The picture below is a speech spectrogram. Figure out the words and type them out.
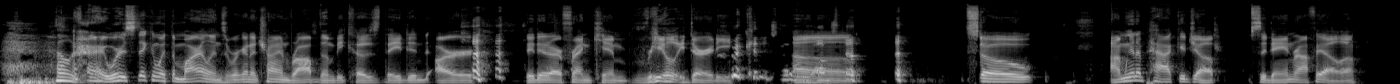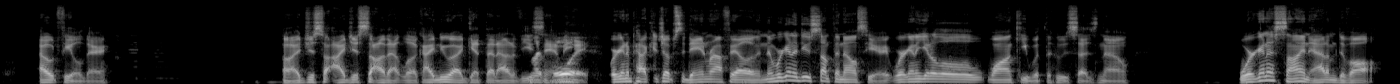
Hell yeah. All right, we're sticking with the Marlins. We're gonna try and rob them because they did our they did our friend Kim really dirty. We're gonna try to rob Uh, them. So I'm gonna package up Ceddanne Rafaela, outfielder. Oh, I just saw I just saw that look. I knew I'd get that out of you, My Sammy. boy. We're gonna package up Ceddanne Rafaela, and then we're gonna do something else here. We're gonna get a little wonky with the who says no. We're gonna sign Adam Duvall.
